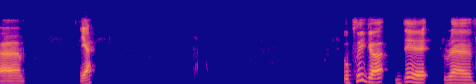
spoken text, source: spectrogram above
Um, yeah. Upliga de Rev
